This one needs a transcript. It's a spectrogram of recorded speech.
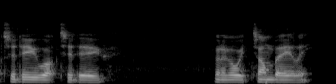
What to do, what to do. I'm going to go with Tom Bailey.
